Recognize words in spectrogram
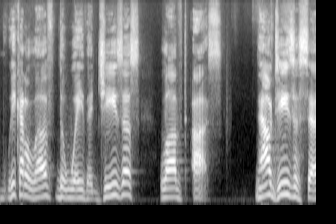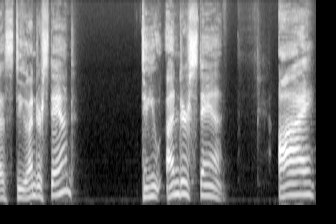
we got to love the way that Jesus loved us. Now, Jesus says, Do you understand? Do you understand? I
